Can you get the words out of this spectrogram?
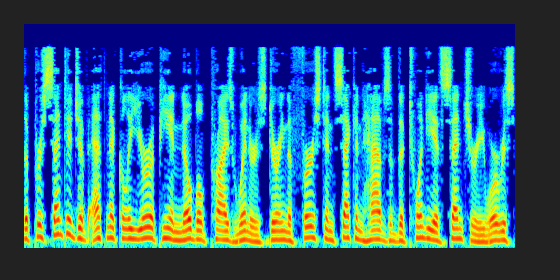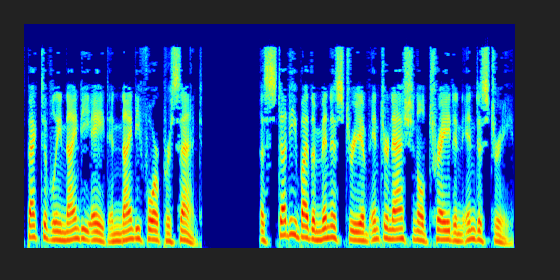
The percentage of ethnically European Nobel Prize winners during the first and second halves of the 20th century were respectively 98 and 94%. A study by the Ministry of International Trade and Industry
